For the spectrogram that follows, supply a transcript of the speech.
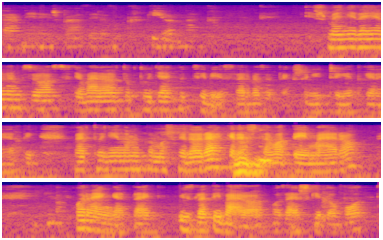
felmérésben azért azok kijönnek. És mennyire jellemző az, hogy a vállalatok tudják, hogy civil szervezetek segítséget kérhetik? Mert hogy én amikor most például rákerestem a témára, akkor rengeteg üzleti vállalkozás kidobott,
